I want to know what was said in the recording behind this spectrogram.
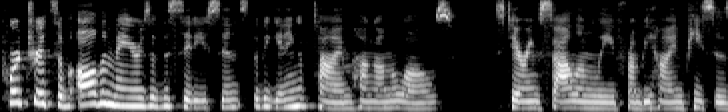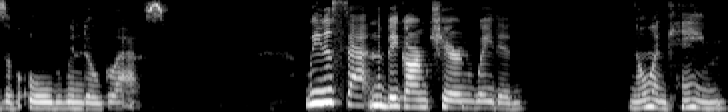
Portraits of all the mayors of the city since the beginning of time hung on the walls, staring solemnly from behind pieces of old window glass. Lena sat in the big armchair and waited. No one came.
